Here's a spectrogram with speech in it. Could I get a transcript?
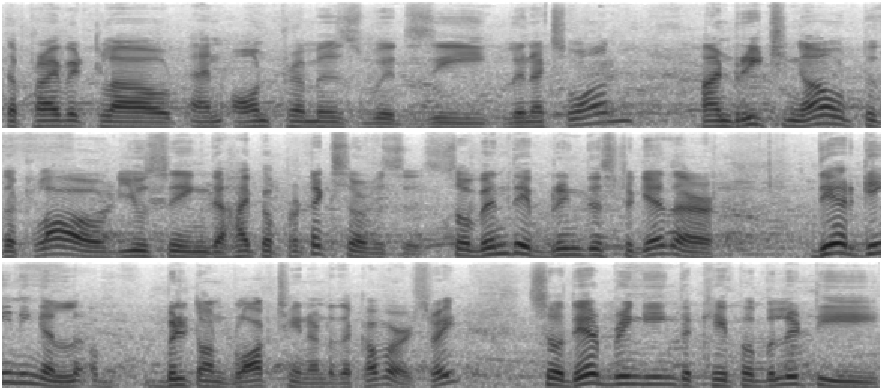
the private cloud and on-premise with Z Linux One, and reaching out to the cloud using the HyperProtect services. So when they bring this together, they are gaining a built on blockchain under the covers, right? So they're bringing the capability,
